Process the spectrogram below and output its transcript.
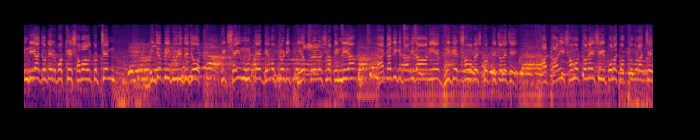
ইন্ডিয়া জোটের পক্ষে সওয়াল করছেন বিজেপি বিরোধী জোট, ঠিক সেই মুহূর্তে democratic youth federation of India একাধিক দাবি দাওয়া নিয়ে ব্রিগেড সমাবেশ করতে চলেছে। আর তারই সমর্থনে সেই উপলক্ষে বক্তব্য রাখছেন,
